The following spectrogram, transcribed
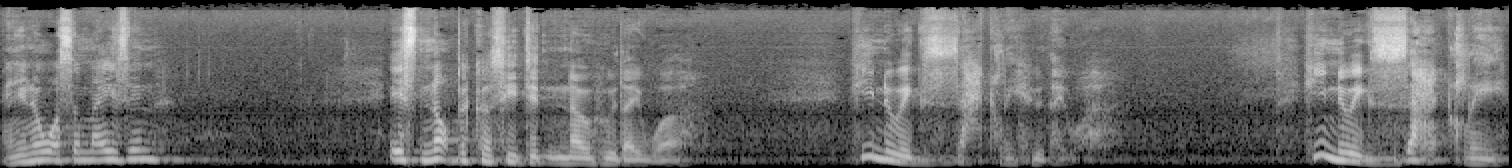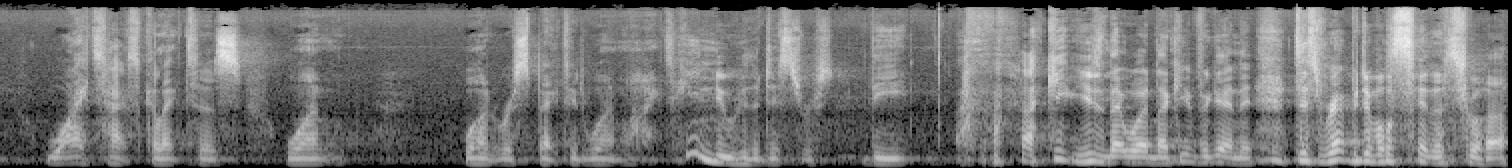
And you know what's amazing? It's not because he didn't know who they were, he knew exactly who they were. He knew exactly why tax collectors weren't, weren't respected, weren't liked. He knew who the, disres- the I keep using that word and I keep forgetting it, disreputable sinners were.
